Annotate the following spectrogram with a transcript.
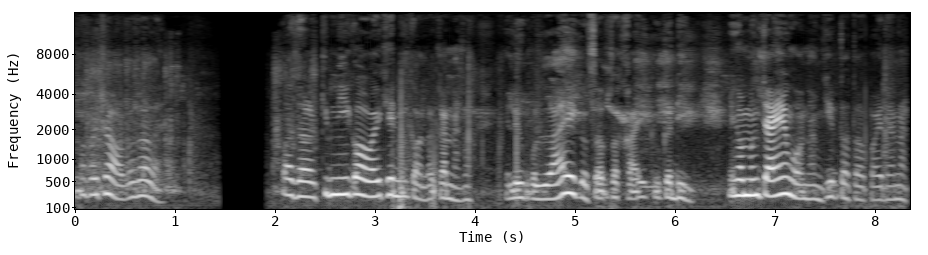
ไม่ค่อยชอบเท่าไหร่ก็สำหรับคลิปนี้ก็ไว้แค่นี้ก่อนแล้วกันนะครับอย่าลืมกดไลค์กดซับสไครต์กดกระดิ่งเป็นกำลังใจให้ผมทำคลิปต่อๆไปนะนะ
